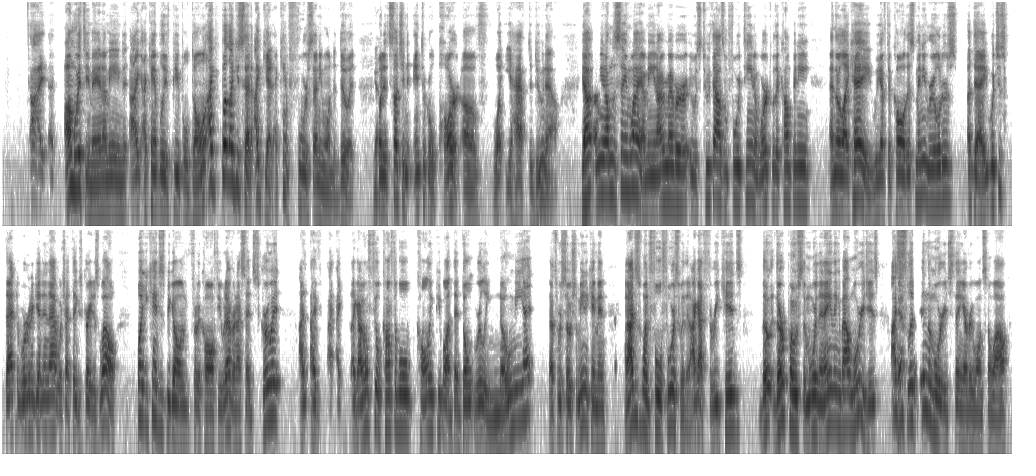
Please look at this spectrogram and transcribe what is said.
I I'm with you, man. I mean, I, I can't believe people don't. I but like you said, I get it. I can't force anyone to do it. Yeah. But it's such an integral part of what you have to do now. Yeah, I mean, I'm the same way. I mean, I remember it was 2014. I worked with a company, and they're like, "Hey, we have to call this many realtors a day," which is that we're going to get in that, which I think is great as well. But you can't just be going for the coffee, whatever. And I said, "Screw it." I, I, I, like, I don't feel comfortable calling people that don't really know me yet. That's where social media came in, and I just went full force with it. I got three kids. Though they're posting more than anything about mortgages. I yeah. slip in the mortgage thing every once in a while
